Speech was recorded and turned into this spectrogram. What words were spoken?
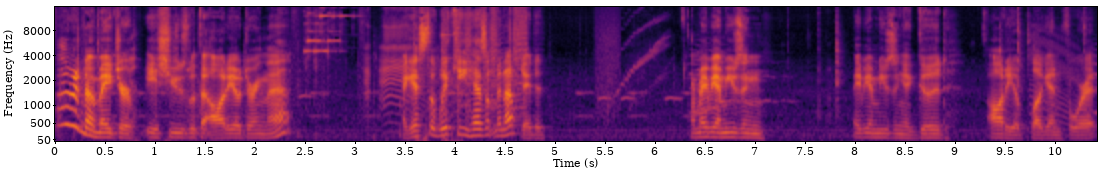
There There's no major issues with the audio during that. I guess the wiki hasn't been updated. Or maybe I'm using maybe I'm using a good audio plugin for it.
